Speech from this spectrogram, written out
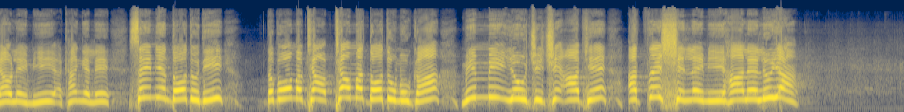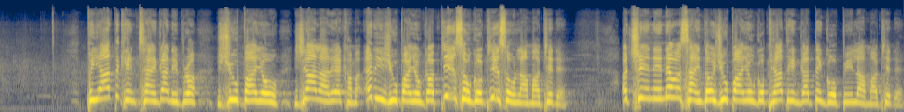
ရောက်လိမ့်မည်အခန်းငယ်လေးစိတ်မြင့်သောသူသည်သဘောမဖြောင်းဖြောင်းမတော်သူမူကားမိမိယုံကြည်ခြင်းအပြင်အသက်ရှင်လိမ့်မည်ဟာလေလုယာ ဖျားသခင်ထံကနေပြီးတော့ယူပါယုံရလာတဲ့အခါမှာအဲ့ဒီယူပါယုံကပြည့်စုံကိုပြည့်စုံလာမှာဖြစ်တယ်။အချိန်နဲ့နဲ့ဆိုင်သောယူပါယုံကိုဖျားသခင်ကတင့်ကိုပေးလာမှာဖြစ်တယ်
